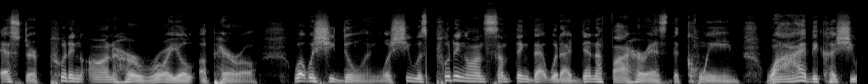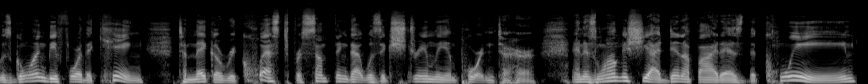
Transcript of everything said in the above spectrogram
Esther putting on her royal apparel. What was she doing? Well, she was putting on something that would identify her as the queen. Why? Because she was going before the king to make a request for something that was extremely important to her. And as long as she identified as the queen,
